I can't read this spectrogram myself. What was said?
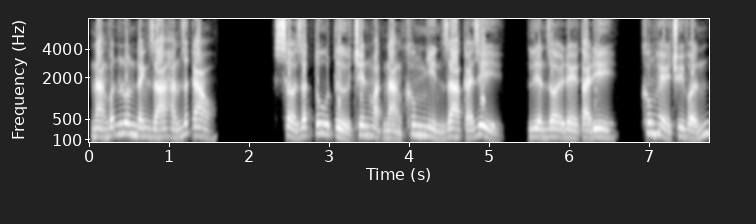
nàng vẫn luôn đánh giá hắn rất cao. Sở giật tu từ trên mặt nàng không nhìn ra cái gì, liền rời đề tài đi, không hề truy vấn,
